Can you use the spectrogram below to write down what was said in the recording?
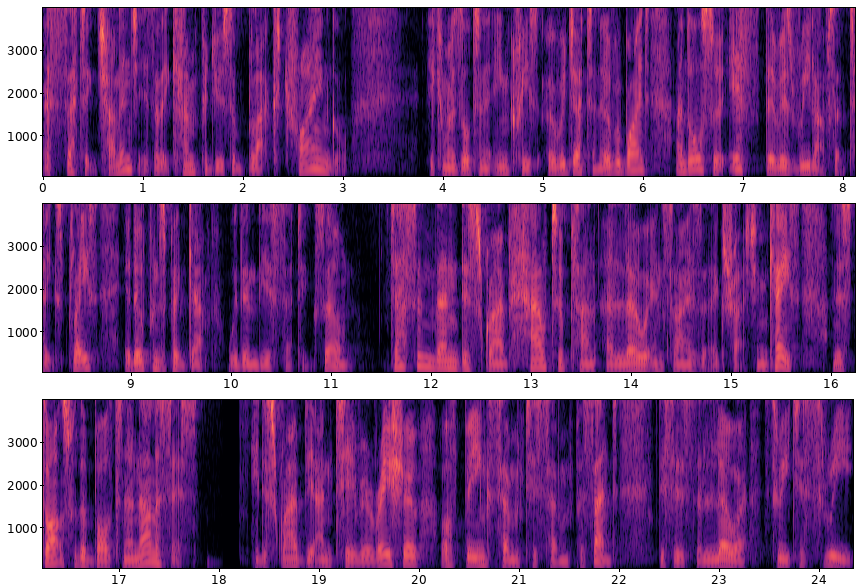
aesthetic challenge is that it can produce a black triangle. It can result in an increased overjet and overbite, and also, if there is relapse that takes place, it opens up a gap within the aesthetic zone. Jason then described how to plan a lower incisor extraction case, and it starts with a Bolton analysis. He described the anterior ratio of being 77%. This is the lower 3 to 3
